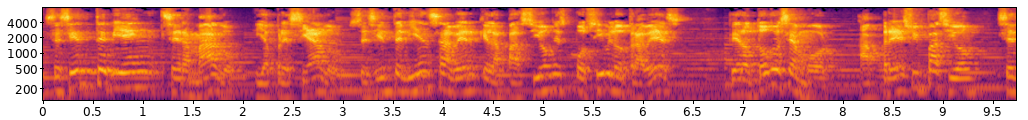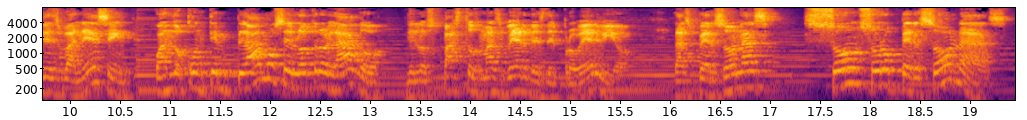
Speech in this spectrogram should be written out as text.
Se siente bien ser amado y apreciado, se siente bien saber que la pasión es posible otra vez, pero todo ese amor, aprecio y pasión se desvanecen cuando contemplamos el otro lado de los pastos más verdes del proverbio. Las personas son solo personas.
